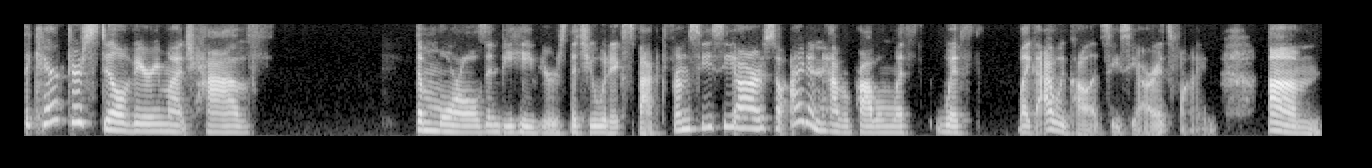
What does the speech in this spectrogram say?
the characters still very much have the morals and behaviors that you would expect from CCR. So I didn't have a problem with with like I would call it CCR. It's fine. Um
